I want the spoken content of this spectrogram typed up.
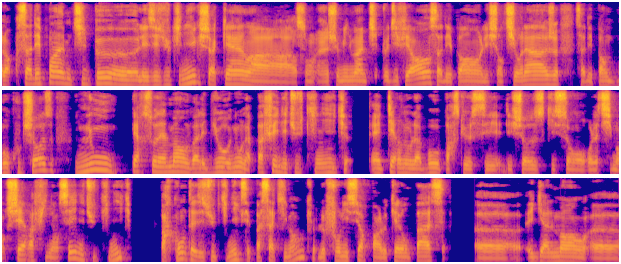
alors, ça dépend un petit peu euh, les études cliniques. Chacun a son, un cheminement un petit peu différent. Ça dépend l'échantillonnage, ça dépend beaucoup de choses. Nous, personnellement, en Valley Bio, nous, on n'a pas fait d'études cliniques internes au labo parce que c'est des choses qui sont relativement chères à financer, une étude clinique. Par contre, les études cliniques, c'est pas ça qui manque. Le fournisseur par lequel on passe également euh,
